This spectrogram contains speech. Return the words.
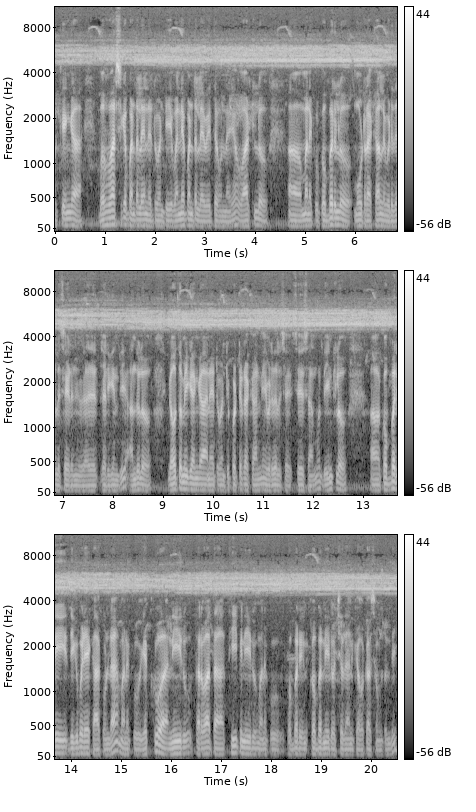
ముఖ్యంగా బహువార్షిక పంటలైనటువంటి వన్య పంటలు ఏవైతే ఉన్నాయో వాటిలో మనకు కొబ్బరిలో మూడు రకాలను విడుదల చేయడం జ- జరిగింది. అందులో గౌతమి గంగా అనేటువంటి పొట్టి రకాన్ని విడుదల చే- చేశాము. దీంట్లో కొబ్బరి దిగుబడే కాకుండా మనకు ఎక్కువ నీరు తర్వాత తీపి నీరు మనకు కొబ్బరి కొబ్బరి నీరు వచ్చేదానికి అవకాశం ఉంటుంది.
